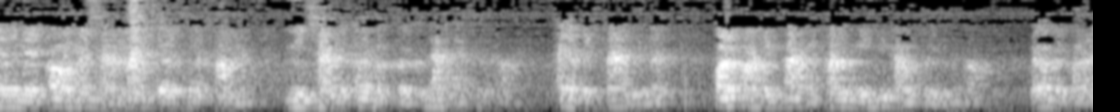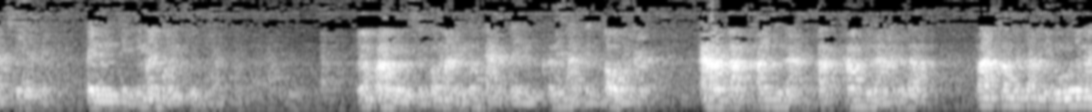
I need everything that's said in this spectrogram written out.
ยังไงก็ไม่สามารถเจอคุณธรรมเนี่ยมีฌานก็ไม่บังเกิดขึ้นได้แล้วใช่ไหมครับ ถ้ายังเป็นพระอยู่นะเพราะนั้นความเป็นพระของพระลูกนี้ที่กล่าวถึงนะครับ แล้วก็เป็นปาราชิกเนี่ยเป็นสิ่งที่ไม่บริสุทธิ์นะครับแล้วความบริสุทธิ์ก็หมายถึงต้องการเป็นเครื่องหัดเป็นต้นนะกล่าวกับคำที่หลังกับคำที่หลังนะครับว่าข้าพเจ้าไม่รู้ใช่ไหม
